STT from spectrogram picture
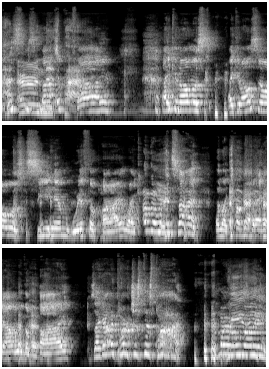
I This is earned this pie. I can almost, I can also almost see him with a pie. Like I'm going Yeah. inside, and like comes back out with a pie. He's like, I purchased this pie with my own money.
